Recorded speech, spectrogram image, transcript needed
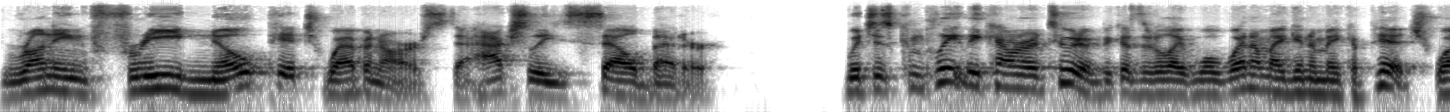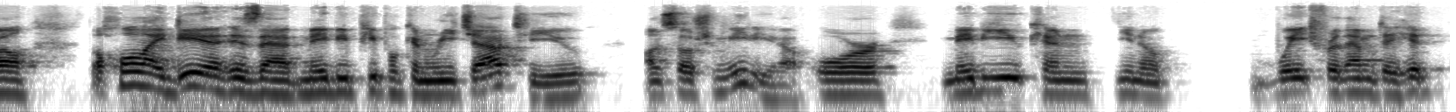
running free no pitch webinars to actually sell better which is completely counterintuitive because they're like, well, when am I going to make a pitch? Well, the whole idea is that maybe people can reach out to you on social media, or maybe you can, you know, wait for them to hit,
